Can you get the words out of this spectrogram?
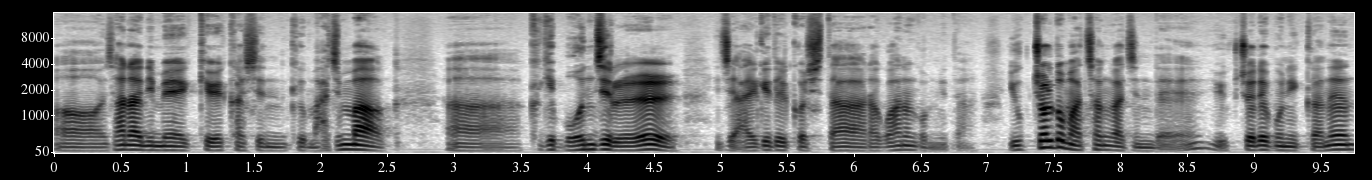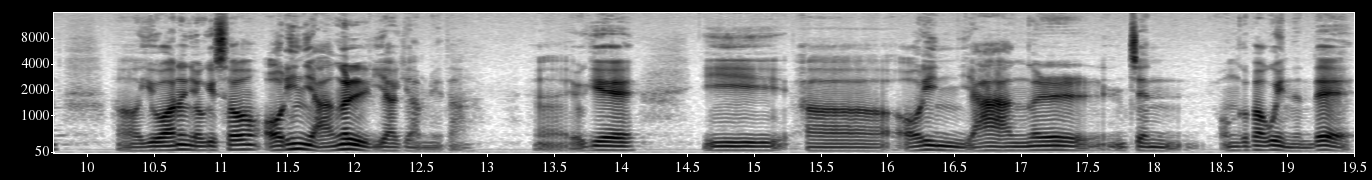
어, 하나님의 계획하신 그 마지막 아, 그게 뭔지를 이제 알게 될 것이다라고 하는 겁니다. 6절도 마찬가지인데 6절에 보니까는 어, 요한은 여기서 어린 양을 이야기합니다. 어, 여기에 이 어, 어린 양을 이제 언급하고 있는데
